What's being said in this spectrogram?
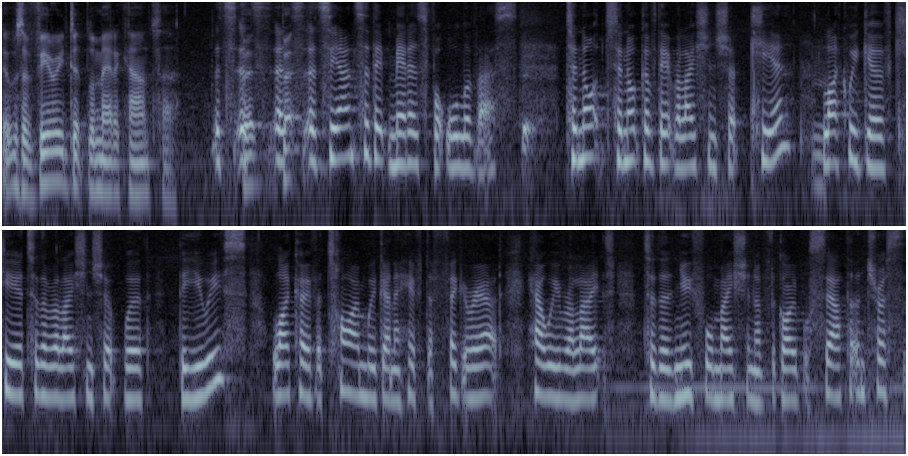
That was a very diplomatic answer. It's, but, it's, but it's, it's the answer that matters for all of us. To not, to not give that relationship care, mm. like we give care to the relationship with the US. Like over time, we're going to have to figure out how we relate to the new formation of the Global South interests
